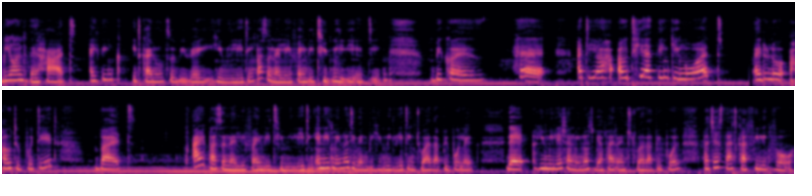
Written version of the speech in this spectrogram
beyond the heart i think it can also be very humiliating. Personally i find it humiliating because hey at you're out here thinking what? I don't know how to put it but I personally find it humiliating, and it may not even be humiliating to other people. Like the humiliation may not be apparent to other people, but just that feeling for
